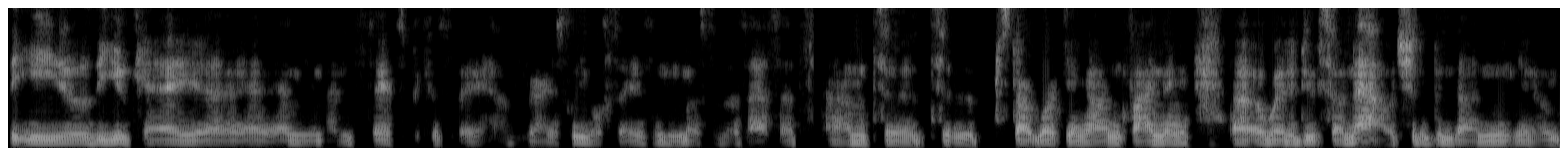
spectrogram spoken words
the EU, the UK, uh, and the United States because they have various legal says in most of those assets um, to to start working on finding uh, a way to do so now. It should have been done, you know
